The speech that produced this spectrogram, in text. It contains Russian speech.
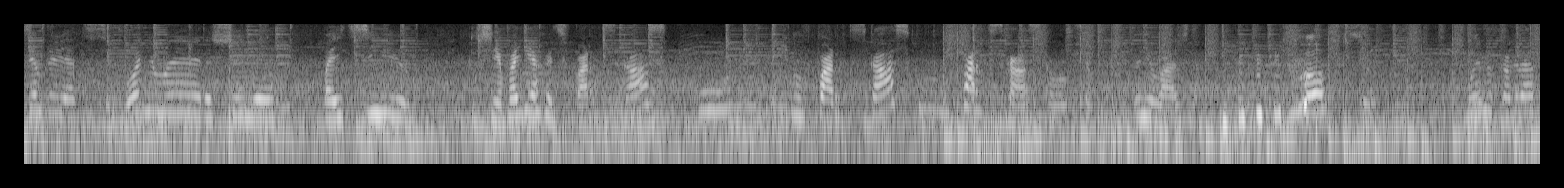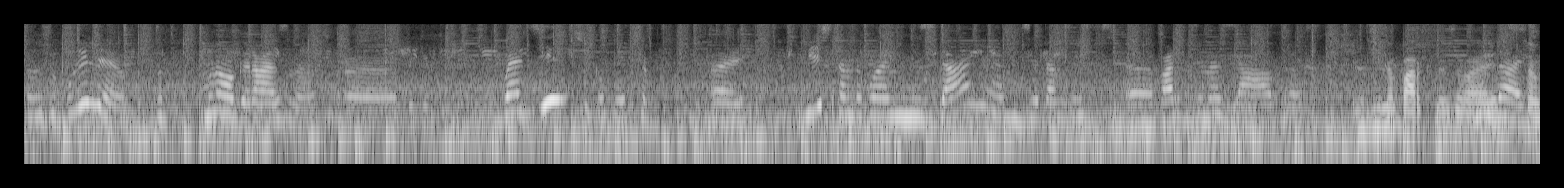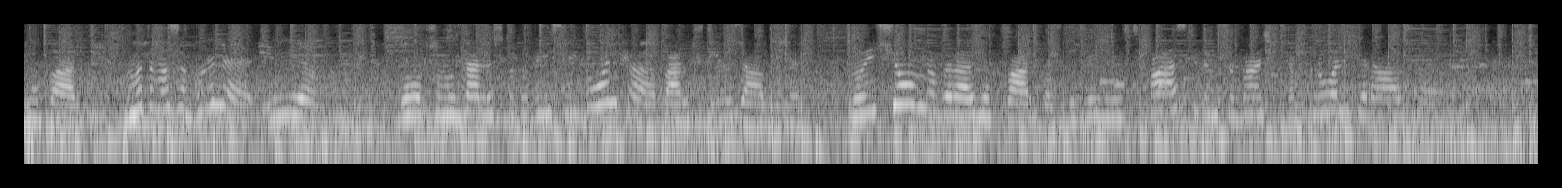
Всем привет! Сегодня мы решили пойти, точнее поехать в парк сказку, ну в парк сказку, в парк сказка, в общем, ну не важно. В общем, мы тут когда-то уже были, тут много разных э, таких бодинчиков, в общем, э, есть там такое мини-здание, где там есть э, парк динозавров, Динопарк ну да, называется. динопарк. Но мы там уже были, и мы, в общем, узнали, что тут есть не только парк с динозаврами, но еще много разных парков, где есть хаски, там собачки, там кролики разные.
